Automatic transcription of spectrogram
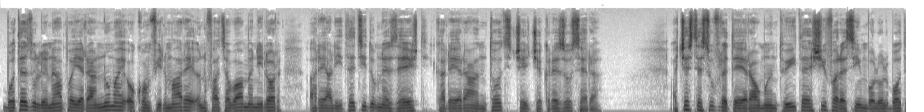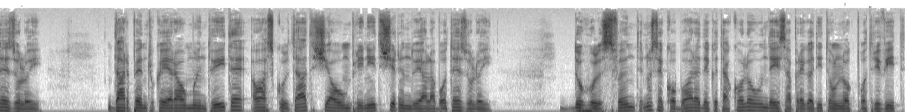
Botezul în apă era numai o confirmare în fața oamenilor a realității dumnezeiești care era în toți cei ce crezuseră. Aceste suflete erau mântuite și fără simbolul botezului, dar pentru că erau mântuite, au ascultat și au împlinit și rânduiala botezului. Duhul Sfânt nu se coboară decât acolo unde i s-a pregătit un loc potrivit.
